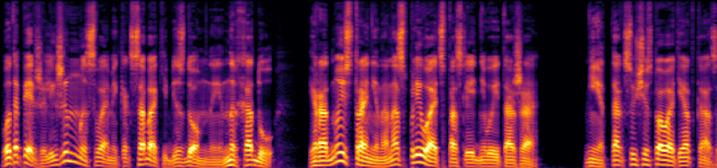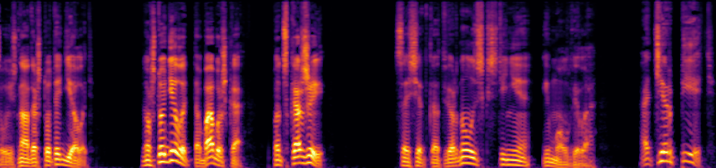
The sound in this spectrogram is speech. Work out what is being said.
Вот опять же, лежим мы с вами, как собаки бездомные, на ходу, и родной стране на нас плевать с последнего этажа. Нет, так существовать я отказываюсь, надо что-то делать. Но что делать-то, бабушка? Подскажи. Соседка отвернулась к стене и молвила. А терпеть?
